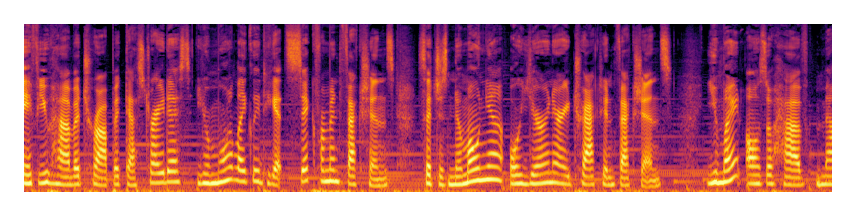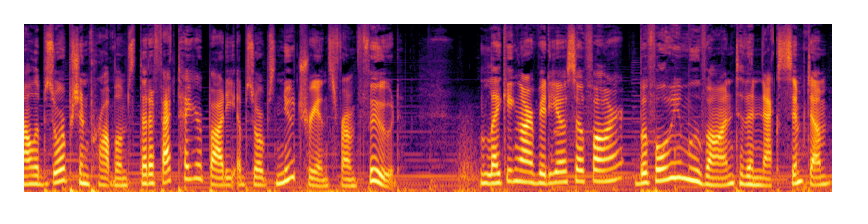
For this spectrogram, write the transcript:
If you have atrophic gastritis, you're more likely to get sick from infections such as pneumonia or urinary tract infections. You might also have malabsorption problems that affect how your body absorbs nutrients from food. Liking our video so far? Before we move on to the next symptom,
